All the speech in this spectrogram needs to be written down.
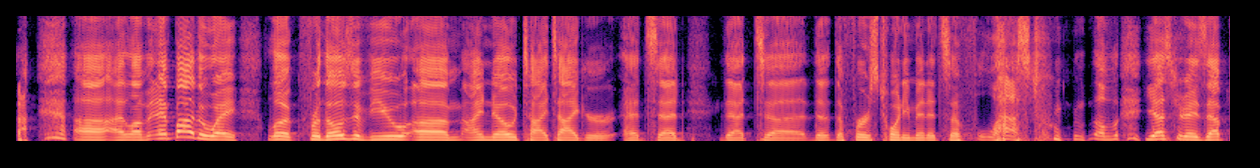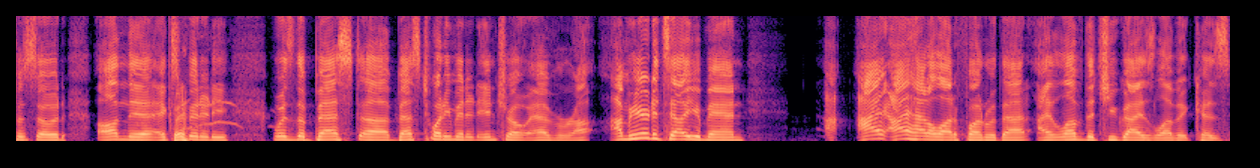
uh, I love it. And by the way, look for those of you, um, I know Ty Tiger had said that uh, the the first twenty minutes of last of yesterday's episode on the Xfinity was the best uh, best twenty minute intro ever. I, I'm here to tell you, man. I, I had a lot of fun with that. I love that you guys love it because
